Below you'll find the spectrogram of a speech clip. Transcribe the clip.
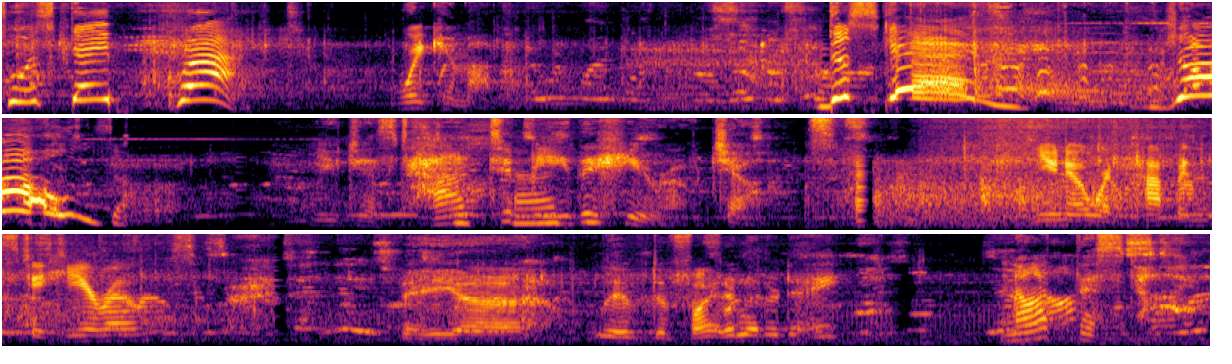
to escape craft. Wake him up. The skin! Jones! You just had to be the hero, Jones. You know what happens to heroes? They, uh, live to fight another day? Not this time.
